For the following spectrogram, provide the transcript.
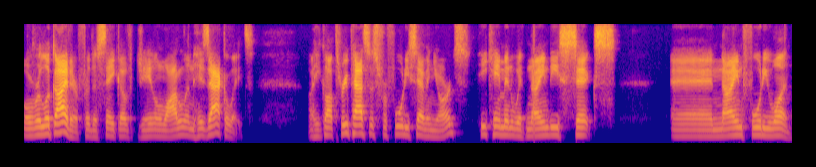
overlook either for the sake of Jaylen Waddle and his accolades. Uh, he caught three passes for 47 yards. He came in with 96 and 941.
